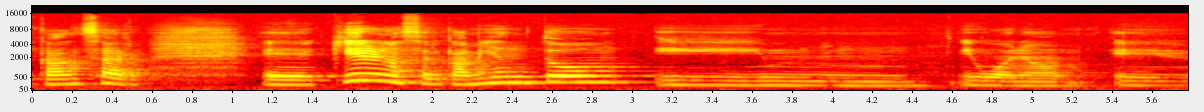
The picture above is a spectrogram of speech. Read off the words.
Cáncer, eh, un acercamiento y, mm, bueno, eh,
